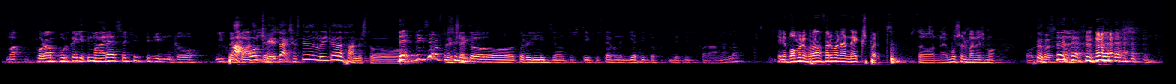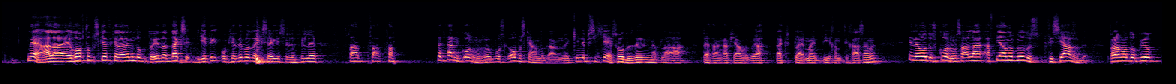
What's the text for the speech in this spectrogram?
Μα, φοράω μπούρκα γιατί μου αρέσει, όχι επειδή μου το είπε Α, κάποιος. οκ, εντάξει, αυτή λογικά δεν θα είναι στο. Δεν, δεν ξέρω στην πώ είναι εξέγερση. το, το religion τους, τι πιστεύουν, γιατί το, γιατί το φοράνε, αλλά. Την επόμενη φορά θα φέρουμε έναν expert στον ε, μουσουλμανισμό. Ναι, αλλά εγώ αυτό που σκέφτηκα δηλαδή με το που το είδα, εντάξει, γιατί οποιαδήποτε εξέγερση, ρε φίλε, θα, θα, θα πεθάνει κόσμος όπως, όπως και αν το κάνουμε. Και είναι ψυχές, όντως. Δεν είναι απλά α, πέθαναν κάποιοι άνθρωποι. Α, εντάξει, πλάι, τι είχαμε, τι χάσαμε. Είναι όντως κόσμος, αλλά αυτοί οι άνθρωποι όντως θυσιάζονται. Πράγμα το οποίο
